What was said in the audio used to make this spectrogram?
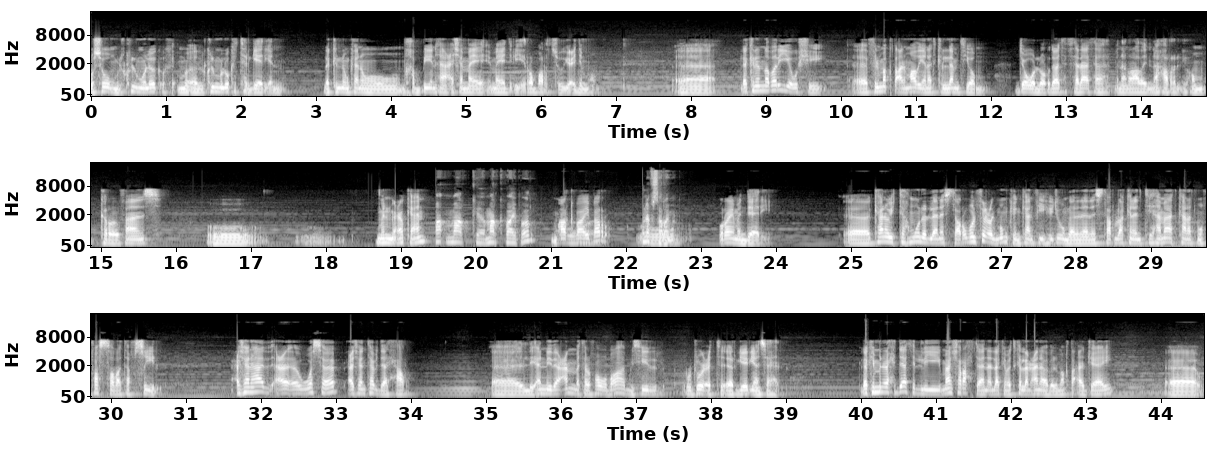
رسوم لكل ملوك لكل ملوك الترجيريان لكنهم كانوا مخبينها عشان ما ما يدري روبرت ويعدمهم آه لكن النظرية وش هي؟ آه، في المقطع الماضي أنا تكلمت يوم جو اللوردات الثلاثة من أراضي النهر اللي هم كارول فانس و من معه كان؟ ما- مارك مارك بايبر مارك و- بايبر ونفس رايموند. ورايموند داري كانوا يتهمون اللانستر وبالفعل ممكن كان في هجوم للانستر لكن الاتهامات كانت مفصلة تفصيل. عشان هذا والسبب عشان تبدأ الحرب. آه، لأن إذا عمت الفوضى بيصير رجوع الترجيريان سهل. لكن من الأحداث اللي ما شرحتها أنا لكن بتكلم عنها بالمقطع الجاي آه،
